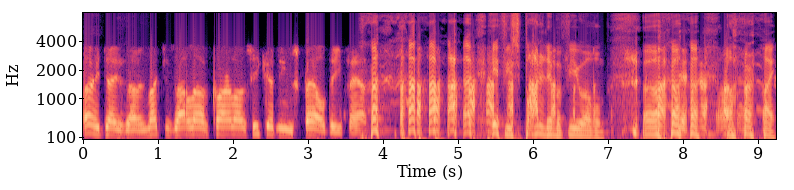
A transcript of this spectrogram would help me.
Let me tell you something. As much as I love Carlos, he couldn't even spell defense. if you spotted him, a few of them. Uh, all right.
